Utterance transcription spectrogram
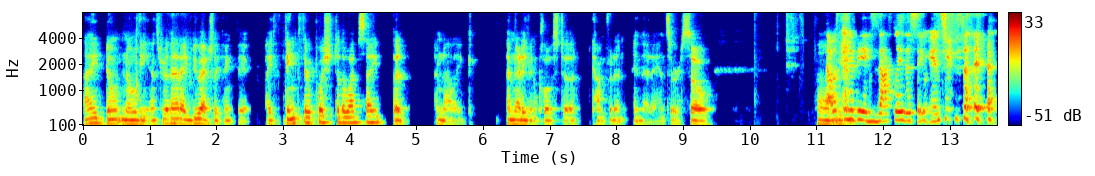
I don't know the answer to that. I do actually think that, I think they're pushed to the website, but I'm not like, I'm not even close to confident in that answer, so. That was um, gonna be exactly the same answer as I.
